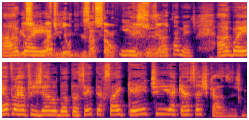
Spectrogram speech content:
A economia água circular, entra... de reutilização. É isso, isso exatamente. A água entra, refrigera o data center, sai quente e aquece as casas. Né?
